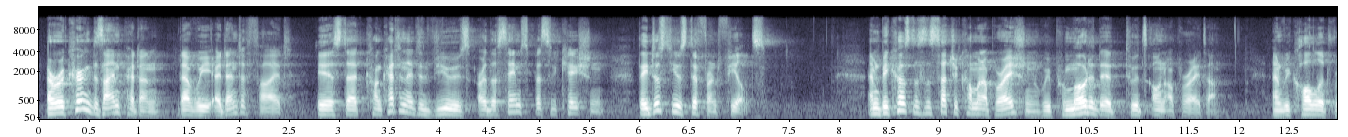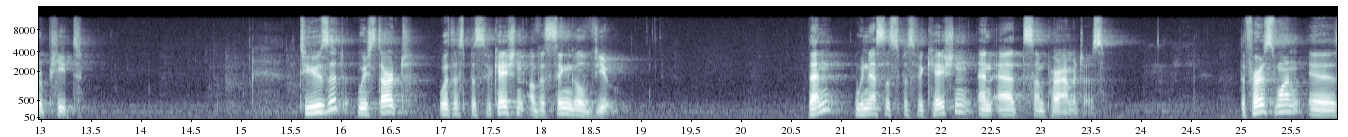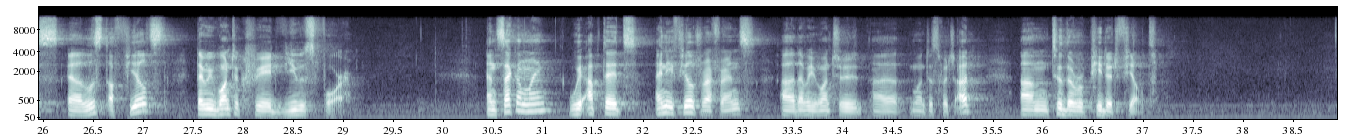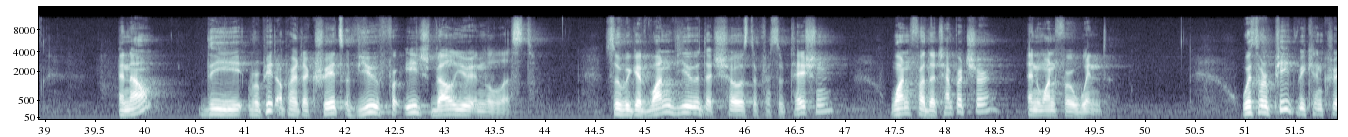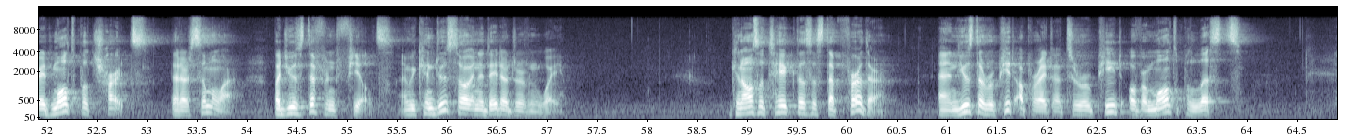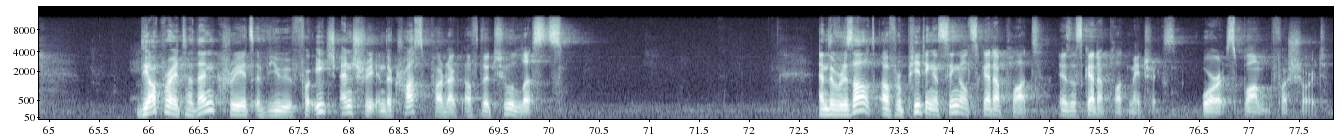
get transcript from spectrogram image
A recurring design pattern that we identified is that concatenated views are the same specification, they just use different fields. And because this is such a common operation, we promoted it to its own operator, and we call it repeat. To use it, we start with a specification of a single view. Then we nest the specification and add some parameters. The first one is a list of fields that we want to create views for. And secondly, we update any field reference uh, that we want to, uh, want to switch out um, to the repeated field. And now, the repeat operator creates a view for each value in the list. So we get one view that shows the precipitation, one for the temperature, and one for wind. With repeat, we can create multiple charts that are similar, but use different fields, and we can do so in a data-driven way. Can also take this a step further and use the repeat operator to repeat over multiple lists. The operator then creates a view for each entry in the cross product of the two lists. And the result of repeating a single scatter plot is a scatter plot matrix, or SPLOM for short.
